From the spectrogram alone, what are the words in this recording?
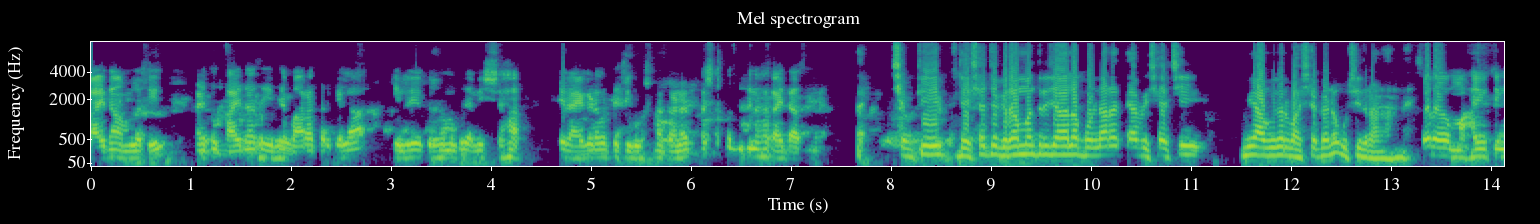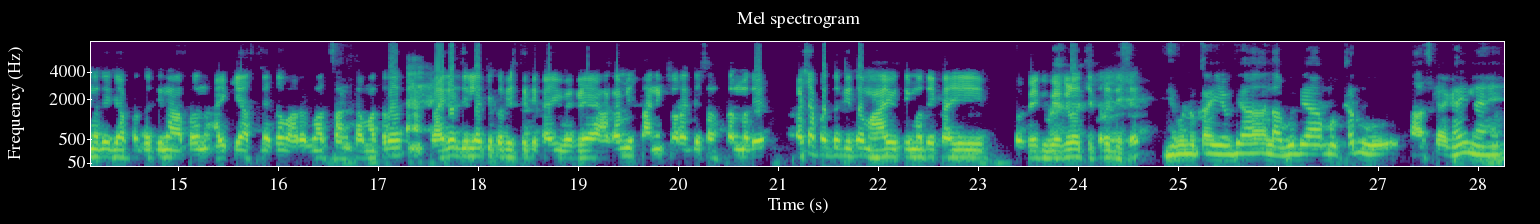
कायदा अंमलात येईल आणि तो कायदा ते इथे बारा तारखेला केंद्रीय गृहमंत्री अमित शहा हे रायगडावर त्याची घोषणा करणार. कशा पद्धतीने हा कायदा असणार शेवटी देशाचे गृहमंत्री ज्यावेळेला बोलणार आहेत त्या विषयाची मी अगोदर भाष्य करणं उचित राहणार नाही. सर महायुतीमध्ये ज्या पद्धतीनं आपण ऐक्य असल्याचं वारंवार सांगता मात्र रायगड जिल्ह्याची परिस्थिती काही वेगळी आहे. आगामी स्थानिक स्वराज्य संस्थांमध्ये कशा पद्धतीचं महायुतीमध्ये काही वेगवेगळं चित्र दिसेल? निवडणुका येऊ द्या लागू द्या मग ठरवू. आज काय घाई नाही.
